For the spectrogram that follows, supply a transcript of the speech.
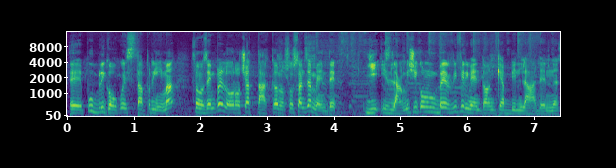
eh, pubblicò questa prima, sono sempre loro, ci attaccano sostanzialmente gli islamici con un bel riferimento anche a Bin Laden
